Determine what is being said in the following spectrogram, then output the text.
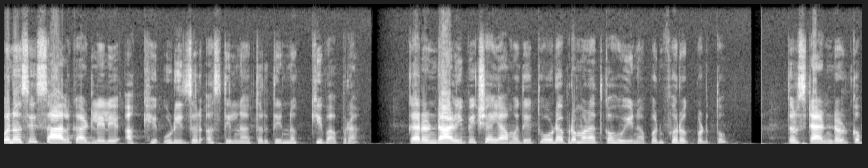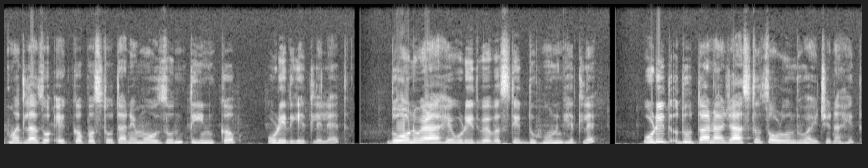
पण असे साल काढलेले अख्खे उडीद जर असतील ना तर ते नक्की वापरा. कारण डाळीपेक्षा यामध्ये थोड्या प्रमाणात का होईना पण फरक पडतो. तर स्टँडर्ड कपमधला जो एक कप असतो त्याने मोजून तीन कप उडीद घेतलेले आहेत. दोन वेळा हे उडीद व्यवस्थित धुवून घेतले. उडीद धुताना जास्त चोळून धुवायचे नाहीत.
